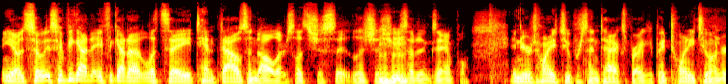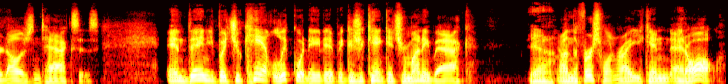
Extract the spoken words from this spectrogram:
you know so, so if you got if you got a let's say $10,000 let's just say, let's just use mm-hmm. that as an example and you're a 22% tax bracket you pay $2200 in taxes and then you- but you can't liquidate it because you can't get your money back Yeah. on the first one, right? You can at all.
